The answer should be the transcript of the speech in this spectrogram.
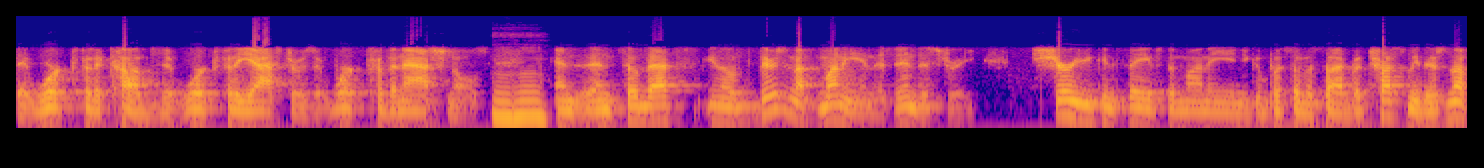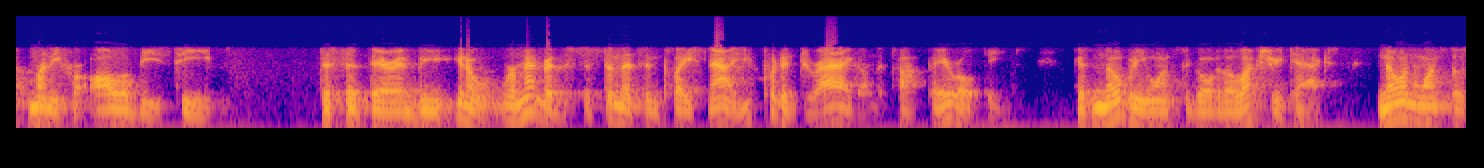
That worked for the Cubs, it worked for the Astros, it worked for the Nationals, mm-hmm. and and so that's you know there's enough money in this industry Sure, you can save some money and you can put some aside, but trust me, there's enough money for all of these teams to sit there and be, you know, remember the system that's in place now, you put a drag on the top payroll teams because nobody wants to go over the luxury tax. No one wants those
